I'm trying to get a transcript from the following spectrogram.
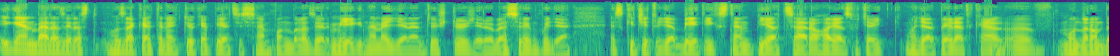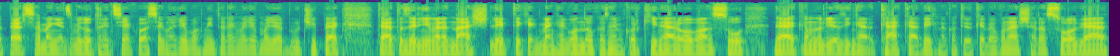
Igen, bár azért azt hozzá kell tenni, hogy tőkepiaci szempontból azért még nem egy jelentős tőzsdéről beszélünk, ugye ez kicsit ugye a BTX-10 piacára hajaz, hogyha egy magyar példát kell mm. mondanom, de persze megjegyzem, hogy otthoni cégek valószínűleg nagyobbak, mint a legnagyobb magyar blue chipek. Tehát azért nyilván ez más léptékekben kell gondolkozni, amikor Kínáról van szó, de el kell mondani, hogy az inkább KKV-knak a tőke bevonására szolgál.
